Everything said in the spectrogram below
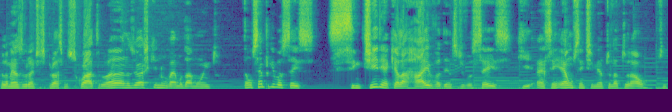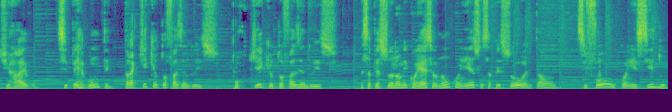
Pelo menos durante os próximos quatro anos, eu acho que não vai mudar muito. Então, sempre que vocês sentirem aquela raiva dentro de vocês, que assim, é um sentimento natural, sentir raiva, se perguntem: para que, que eu estou fazendo isso? Por que, que eu estou fazendo isso? Essa pessoa não me conhece, eu não conheço essa pessoa, então, se for um conhecido,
